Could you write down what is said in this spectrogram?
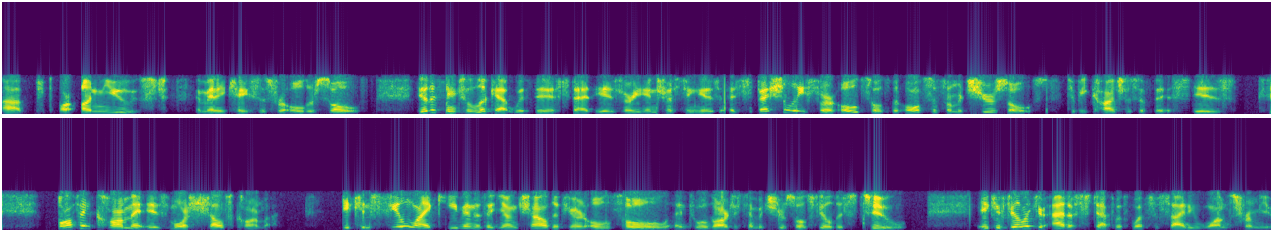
uh, are unused in many cases for older souls. The other thing to look at with this that is very interesting is, especially for old souls, but also for mature souls, to be conscious of this, is often karma is more self karma. It can feel like, even as a young child, if you're an old soul, and to a large extent mature souls feel this too, it can feel like you're out of step with what society wants from you.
